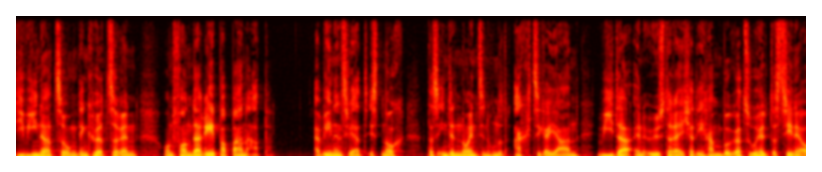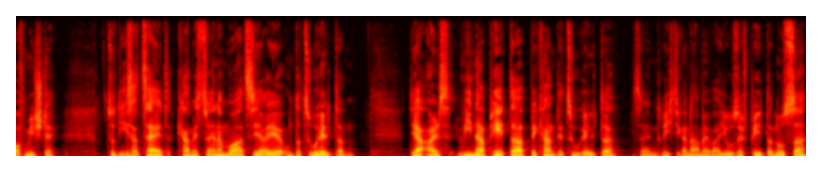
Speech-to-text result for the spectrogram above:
Die Wiener zogen den kürzeren und von der Reeperbahn ab. Erwähnenswert ist noch, dass in den 1980er Jahren wieder ein Österreicher die Hamburger Zuhälterszene aufmischte. Zu dieser Zeit kam es zu einer Mordserie unter Zuhältern. Der als Wiener Peter bekannte Zuhälter, sein richtiger Name war Josef Peter Nusser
